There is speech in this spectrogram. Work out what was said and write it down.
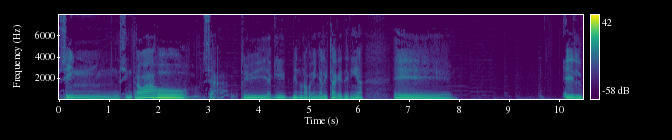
sin, sin trabajo. O sea, estoy aquí viendo una pequeña lista que tenía eh, el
